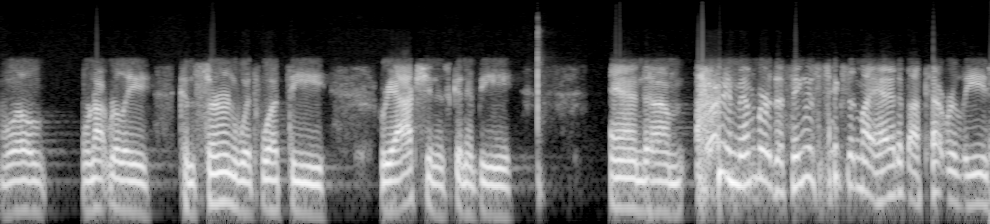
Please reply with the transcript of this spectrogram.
well we're not really concerned with what the reaction is going to be and um, I remember the thing that sticks in my head about that release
